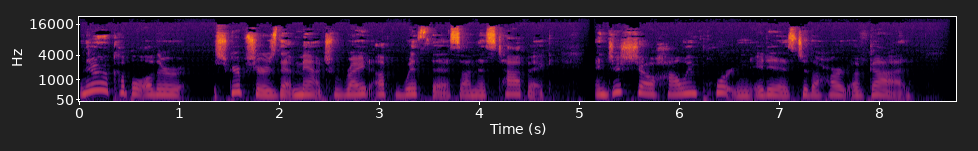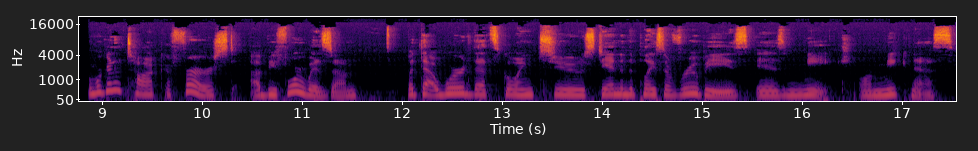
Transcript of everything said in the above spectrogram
And there are a couple other scriptures that match right up with this on this topic and just show how important it is to the heart of God. And we're going to talk first uh, before wisdom, but that word that's going to stand in the place of rubies is meek or meekness.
